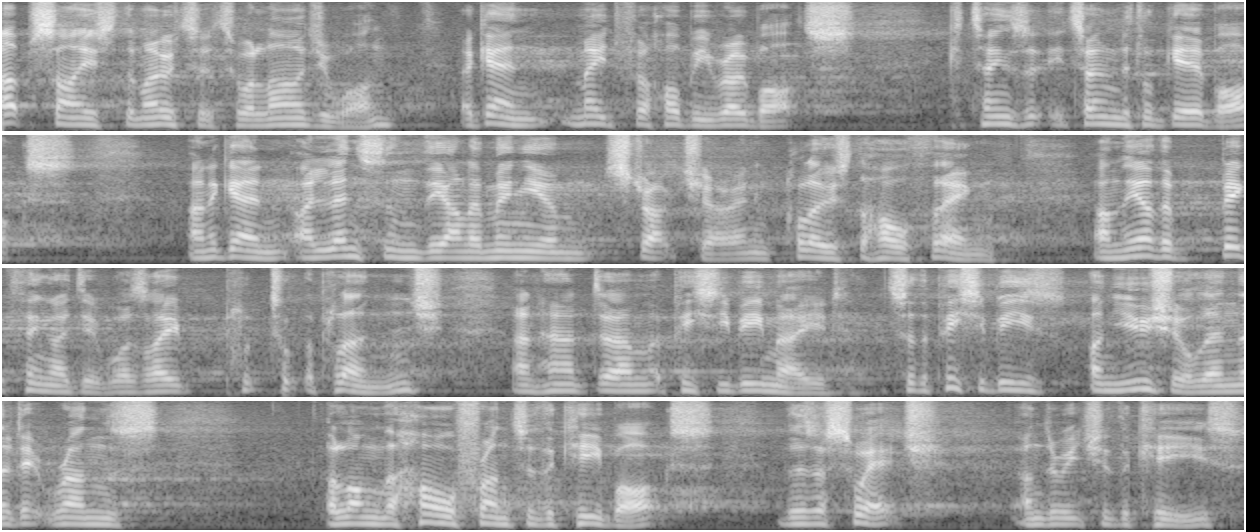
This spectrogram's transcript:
upsized the motor to a larger one, again, made for hobby robots, contains its own little gearbox. And again, I lengthened the aluminium structure and enclosed the whole thing. And the other big thing I did was I took the plunge and had um, a PCB made. So the PCB is unusual in that it runs along the whole front of the key box. There's a switch under each of the keys.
